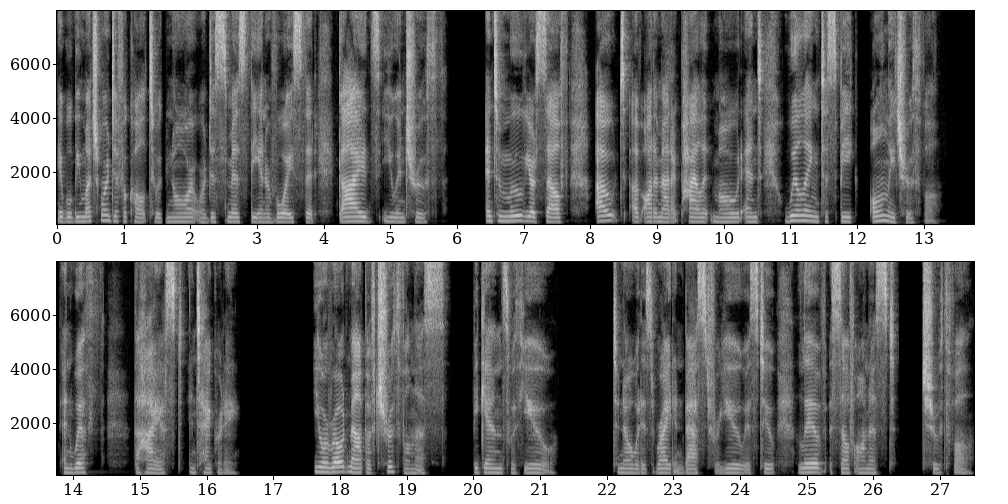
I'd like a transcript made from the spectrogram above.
it will be much more difficult to ignore or dismiss the inner voice that guides you in truth and to move yourself out of automatic pilot mode and willing to speak only truthful and with the highest integrity. Your roadmap of truthfulness begins with you. To know what is right and best for you is to live self honest, truthful,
